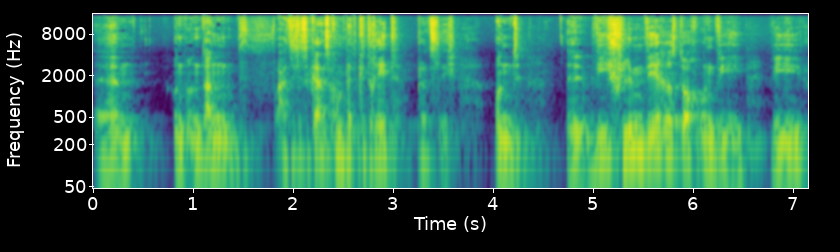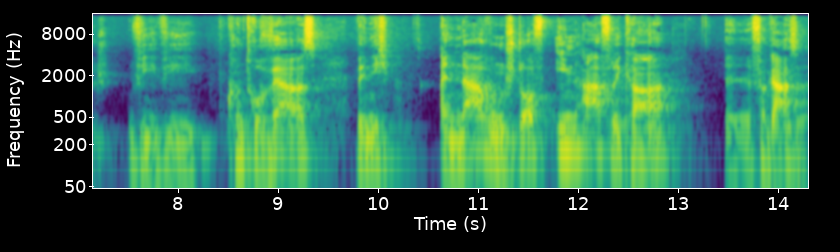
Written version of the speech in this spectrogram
Ähm, und, und dann hat sich das ganz komplett gedreht plötzlich. Und äh, wie schlimm wäre es doch und wie, wie, wie, wie kontrovers, wenn ich einen Nahrungsstoff in Afrika äh, vergase.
